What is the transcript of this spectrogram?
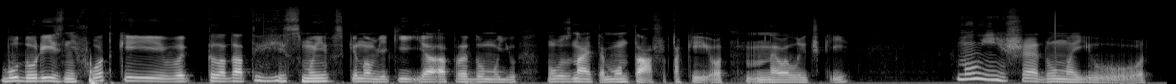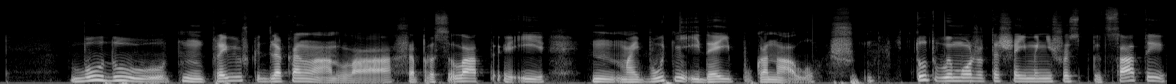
Буду різні фотки викладати з моїм скіном, які я придумаю. Ну, ви знаєте, монтаж такий от невеличкий. Ну і ще думаю, от, буду прев'юшки для каналу ще присилати і майбутні ідеї по каналу. Тут ви можете ще й мені щось писати,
